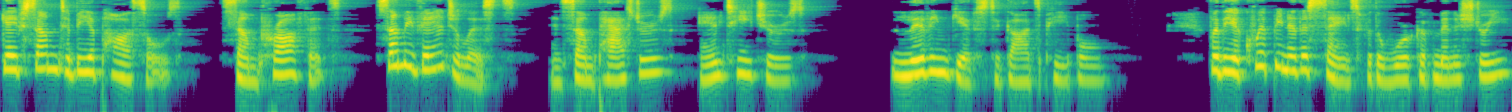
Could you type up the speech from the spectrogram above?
gave some to be apostles, some prophets, some evangelists, and some pastors and teachers, living gifts to God's people, for the equipping of the saints for the work of ministry,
